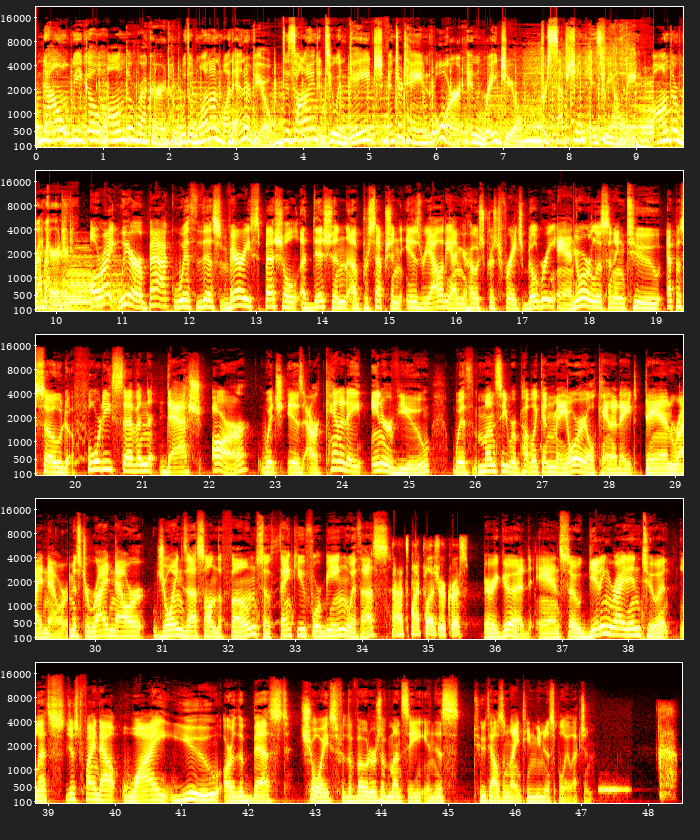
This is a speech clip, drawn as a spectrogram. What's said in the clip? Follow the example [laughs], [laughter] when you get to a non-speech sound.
Now we go on the record with a one on one interview designed to engage, entertain, or enrage you. Perception is reality. On the record. All right, we are back with this very special edition of Perception is Reality. I'm your host, Christopher H. Bilbrey, and you're listening to episode 47 R, which is our candidate interview with Muncie Republican mayoral candidate Dan Ridenour. Mr. Ridenour joins us on the phone, so thank you for being with us. Uh, it's my pleasure, Chris. Very good. And so, getting right into it, let's just find out why you are the best choice for the voters of Muncie in this 2019 municipal election.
